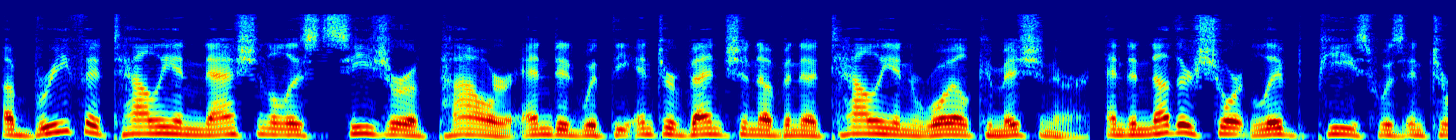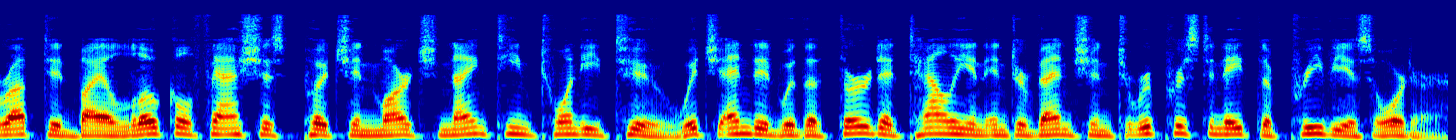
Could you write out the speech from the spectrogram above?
A brief Italian nationalist seizure of power ended with the intervention of an Italian royal commissioner, and another short-lived peace was interrupted by a local fascist putsch in March 1922 which ended with a third Italian intervention to repristinate the previous order.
